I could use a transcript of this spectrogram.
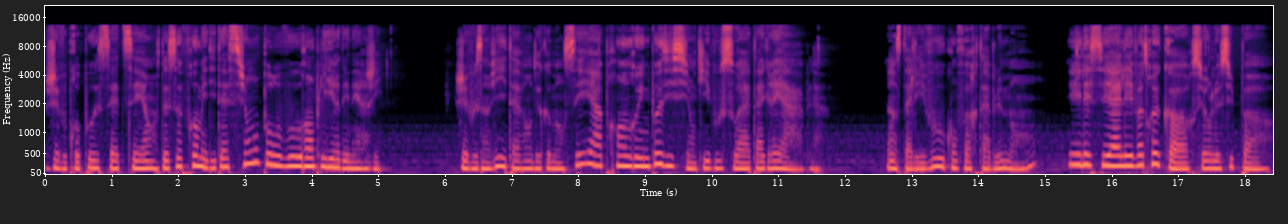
je vous propose cette séance de sophro-méditation pour vous remplir d'énergie. Je vous invite avant de commencer à prendre une position qui vous soit agréable. Installez-vous confortablement et laissez aller votre corps sur le support.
